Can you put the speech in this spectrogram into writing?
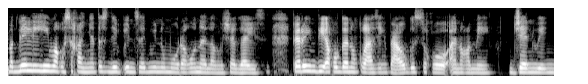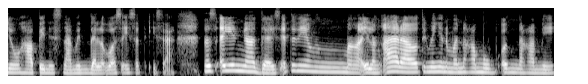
maglilihim ako sa kanya, tapos deep inside, minumura ko na lang siya, guys. Pero hindi ako ganong klaseng tao. Gusto ko, ano kami, genuine yung happiness namin dalawa sa isa't isa. Tapos, ayun nga, guys, ito na yung mga ilang araw. Tingnan nyo naman, naka-move on na kami.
